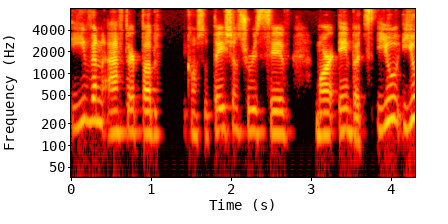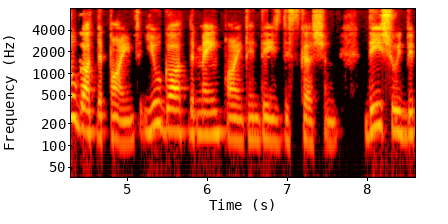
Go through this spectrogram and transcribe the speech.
even after public consultations to receive more inputs. You you got the point. You got the main point in this discussion. These should be,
